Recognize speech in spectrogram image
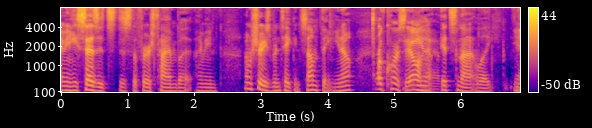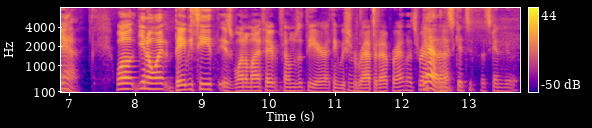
I mean, he says it's this the first time, but I mean, I'm sure he's been taking something. You know, Of course, they all you know, have. it's not like Yeah. yeah. Well, you know what? Baby Teeth is one of my favorite films of the year. I think we should wrap it up, right? Let's wrap Mm-hmm. Yeah, it up. let's get to, let's get into it.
